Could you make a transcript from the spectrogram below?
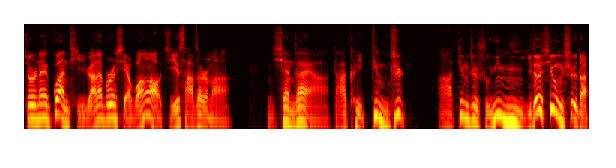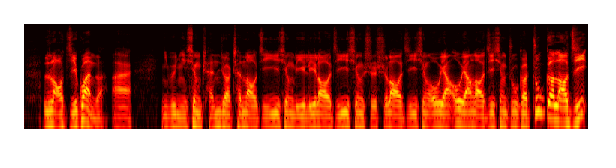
就是那罐体原来不是写王老吉仨字吗？你现在啊，大家可以定制啊，定制属于你的姓氏的老吉罐子。哎，你比如你姓陈，就叫陈老吉；姓李，李老吉；姓史，史老吉；姓欧阳，欧阳老吉；姓诸葛，诸葛老吉。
